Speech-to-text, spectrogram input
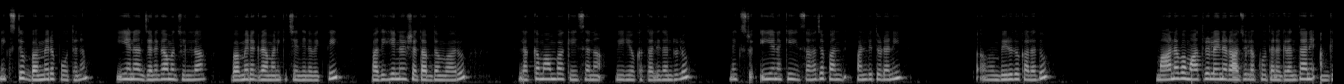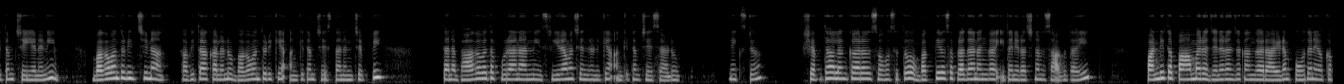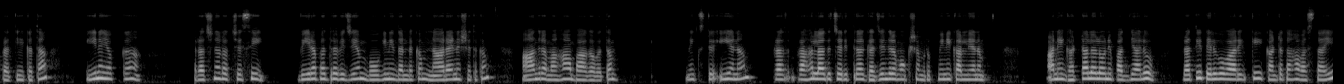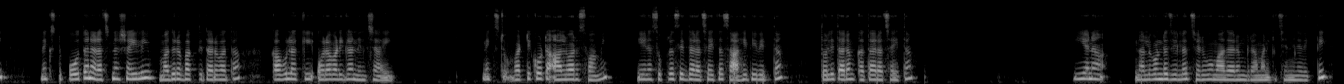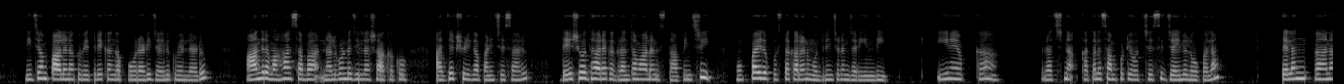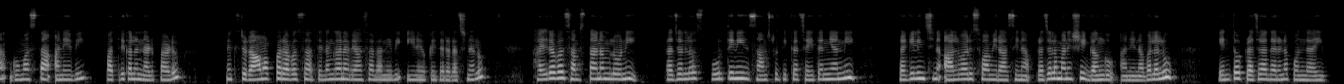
నెక్స్ట్ బమ్మెర పోతనం ఈయన జనగామ జిల్లా బమ్మెర గ్రామానికి చెందిన వ్యక్తి. పదిహేనవ శతాబ్దం వారు లక్కమాంబ కేసన వీరి యొక్క తల్లిదండ్రులు. నెక్స్ట్ ఈయనకి సహజ పండితుడని బిరుదు కలదు. మానవ మాతృలైన రాజులకు తన గ్రంథాన్ని అంకితం చేయనని భగవంతుడిచ్చిన కవితా కళను భగవంతుడికి అంకితం చేస్తానని చెప్పి తన భాగవత పురాణాన్ని శ్రీరామచంద్రునికి అంకితం చేశాడు. నెక్స్ట్ శబ్దాలంకార సొగసుతో భక్తిరస ప్రధానంగా ఇతని రచనలు సాగుతాయి. పండిత పామర జనరంజకంగా రాయడం పోతన యొక్క ప్రత్యేకత. ఈయన యొక్క రచనలు వచ్చేసి వీరభద్ర విజయం భోగిని దండకం నారాయణ శతకం ఆంధ్ర మహాభాగవతం. నెక్స్ట్ ఈయన ప్ర ప్రహ్లాద చరిత్ర గజేంద్ర మోక్షం రుక్మిణి కళ్యాణం అనే ఘట్టాలలోని పద్యాలు ప్రతి తెలుగు వారికి కంటతహ వస్తాయి. నెక్స్ట్ పోతన రచన శైలి మధుర భక్తి తరువాత కవులకి ఒరవడిగా నిలిచాయి. నెక్స్ట్ వట్టికోట ఆల్వార స్వామి ఈయన సుప్రసిద్ధ రచయిత సాహితీవేత్త తొలితరం కథా రచయిత ఈయన నల్గొండ జిల్లా చెరువు మాదారం గ్రామానికి చెందిన వ్యక్తి నిజాం పాలనకు వ్యతిరేకంగా పోరాడి జైలుకు వెళ్ళాడు. ఆంధ్ర మహాసభ నల్గొండ జిల్లా శాఖకు అధ్యక్షుడిగా పనిచేశారు. దేశోధారక గ్రంథమాలను స్థాపించి ముప్పై ఐదు పుస్తకాలను ముద్రించడం జరిగింది. ఈయన యొక్క రచన కథల సంపుటి వచ్చేసి జైలు లోపల. తెలంగాణ గుమస్తా అనేవి పత్రికలను నడిపాడు. నెక్స్ట్ రామప్ప రవస తెలంగాణ వ్యాసాలు అనేవి ఈయన యొక్క ఇతర రచనలు. హైదరాబాద్ సంస్థానంలోని ప్రజల్లో స్ఫూర్తిని సాంస్కృతిక చైతన్యాన్ని రగిలించిన ఆల్వారు స్వామి రాసిన ప్రజల మనిషి గంగు అనే నవలలు ఎంతో ప్రజాదరణ పొందాయి.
